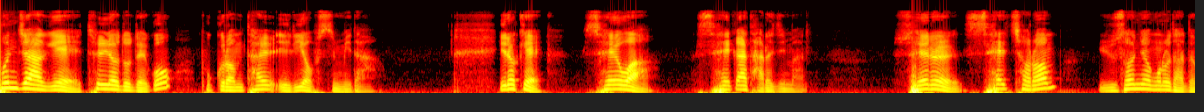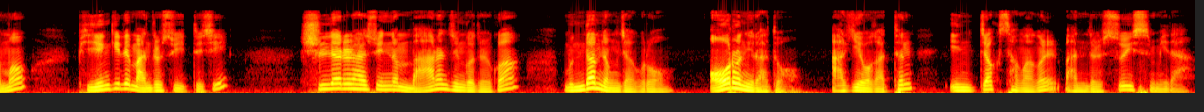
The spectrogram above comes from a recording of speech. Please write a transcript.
혼자 하기에 틀려도 되고 부끄럼 탈 일이 없습니다. 이렇게 새와 새가 다르지만 쇠를 새처럼 유선형으로 다듬어 비행기를 만들 수 있듯이 신뢰를 할 수 있는 많은 증거들과 문답 영작으로 어른이라도 아기와 같은 인적 상황을 만들 수 있습니다.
